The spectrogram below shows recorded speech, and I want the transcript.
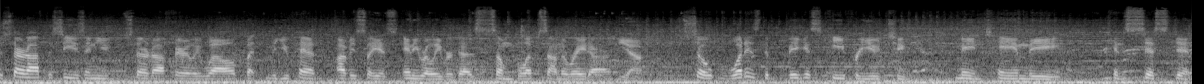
to start off the season, you started off fairly well, but you've had obviously, as any reliever does, some blips on the radar. Yeah. So, what is the biggest key for you to maintain the consistent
